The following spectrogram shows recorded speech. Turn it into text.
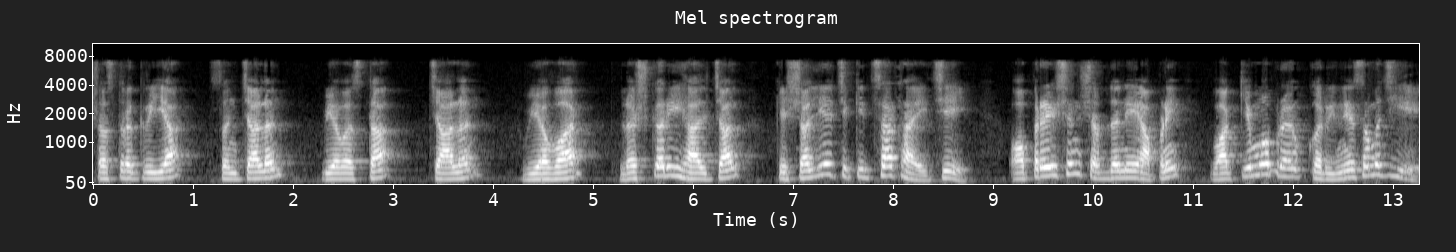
શસ્ત્રક્રિયા સંચાલન વ્યવસ્થા ચાલન વ્યવહાર લશ્કરી હાલચાલ કે શલ્ય ચિકિત્સા થાય છે ઓપરેશન શબ્દને આપણે વાક્યમાં પ્રયોગ કરીને સમજીએ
